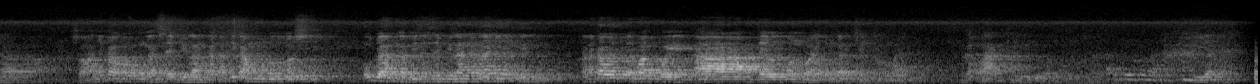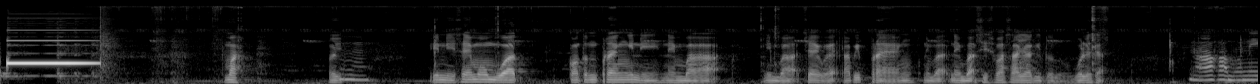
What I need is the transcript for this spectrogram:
Ya, soalnya kalau nggak saya bilangkan nanti kamu lulus, udah nggak bisa saya bilangkan lagi kan gitu. Karena kalau lewat WA, telepon, wah itu nggak gentleman, nggak lagi gitu. Gitu. Iya. Mah, Oi. Hmm. ini saya mau buat konten prank ini nembak nembak cewek tapi prank nembak nembak siswa saya gitu loh boleh gak? Nah, kamu nih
